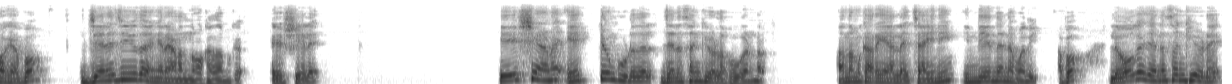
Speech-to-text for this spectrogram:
ഓക്കെ അപ്പോൾ ജനജീവിതം എങ്ങനെയാണെന്ന് നോക്കാം നമുക്ക് ഏഷ്യയിലെ. ഏഷ്യയാണ് ഏറ്റവും കൂടുതൽ ജനസംഖ്യയുള്ള ഭൂഖണ്ഡം. അത് നമുക്കറിയാം അല്ലെ? ചൈനയും ഇന്ത്യയും തന്നെ മതി. അപ്പോൾ ലോക ജനസംഖ്യയുടെ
